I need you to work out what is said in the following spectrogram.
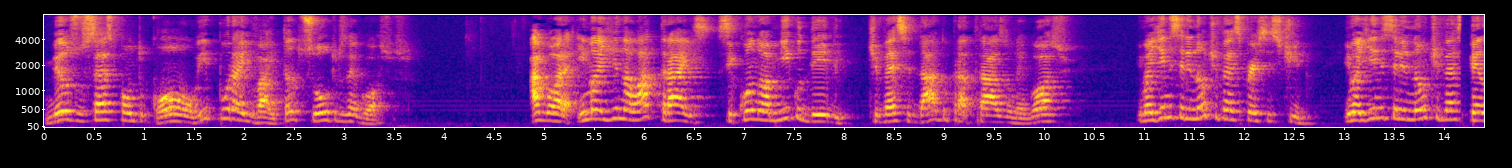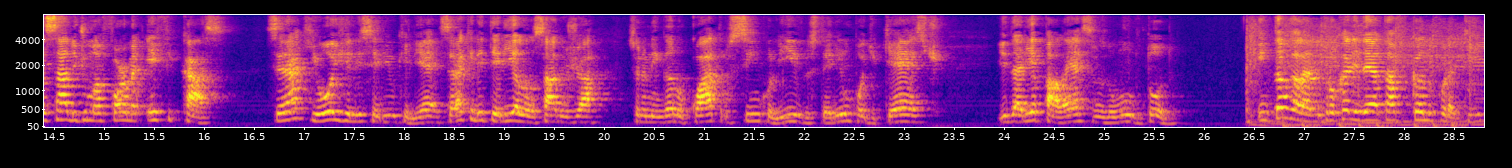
meusucesso.com e por aí vai, tantos outros negócios. Agora, imagina lá atrás, se quando o amigo dele tivesse dado para trás o negócio, imagine se ele não tivesse persistido. Imagine se ele não tivesse pensado de uma forma eficaz. Será que hoje ele seria o que ele é? Será que ele teria lançado já, se não me engano, quatro, cinco livros, teria um podcast e daria palestras no mundo todo? Então, galera, Trocando Ideia tá ficando por aqui.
